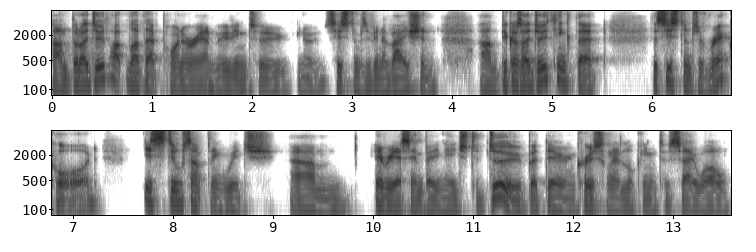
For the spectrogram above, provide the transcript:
Um, but I do love, love, that point around moving to you know systems of innovation um, because I do think that the systems of record is still something which um, every SMB needs to do, but they're increasingly looking to say, well,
